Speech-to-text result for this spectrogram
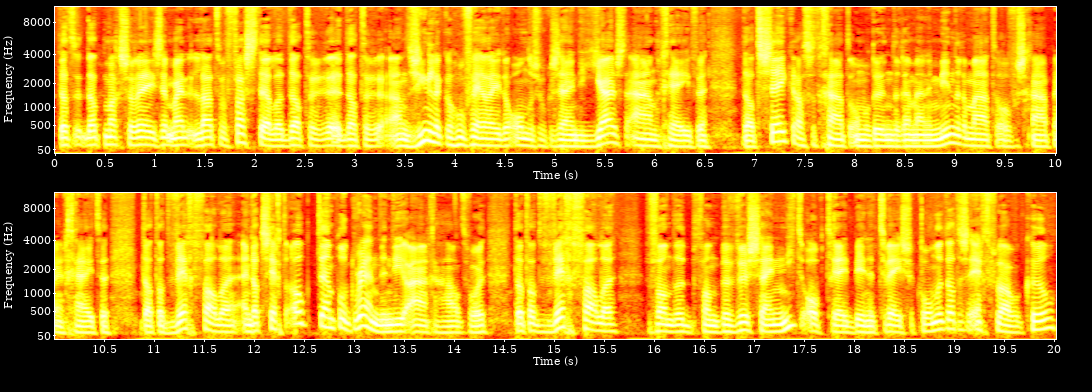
dat, dat mag zo wezen. Maar laten we vaststellen dat er, eh, dat er aanzienlijke hoeveelheden onderzoeken zijn... die juist aangeven dat zeker als het gaat om runderen... maar in mindere mate over schapen en geiten... dat dat wegvallen, en dat zegt ook Temple Grandin die aangehaald wordt... dat dat wegvallen van, de, van het bewustzijn niet optreedt binnen twee seconden. Dat is echt flauwekul.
